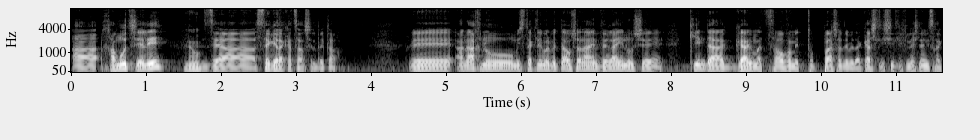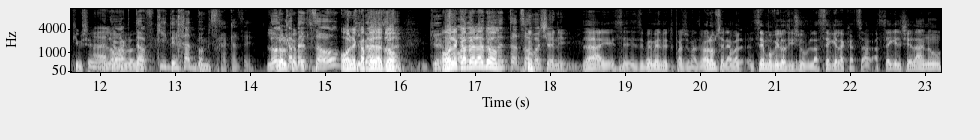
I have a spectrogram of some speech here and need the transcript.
החמוץ שלי נו. זה הסגל הקצר של ביתר. אה, אנחנו מסתכלים על ביתר ירושלים וראינו שקינדה, גם עם הצהוב המטופש הזה בדקה שלישית לפני שני משחקים שגרם היה לו רק לו... תפקיד אחד במשחק הזה. לא לא לקבל צהוב, או קיבל לקבל. אדום. כן, או לקבל אדום. לקבל את הצהוב השני. די, זה, זה באמת מטופש ומעצבן, אבל לא משנה, אבל זה מוביל אותי שוב לסגל הקצר. הסגל שלנו,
